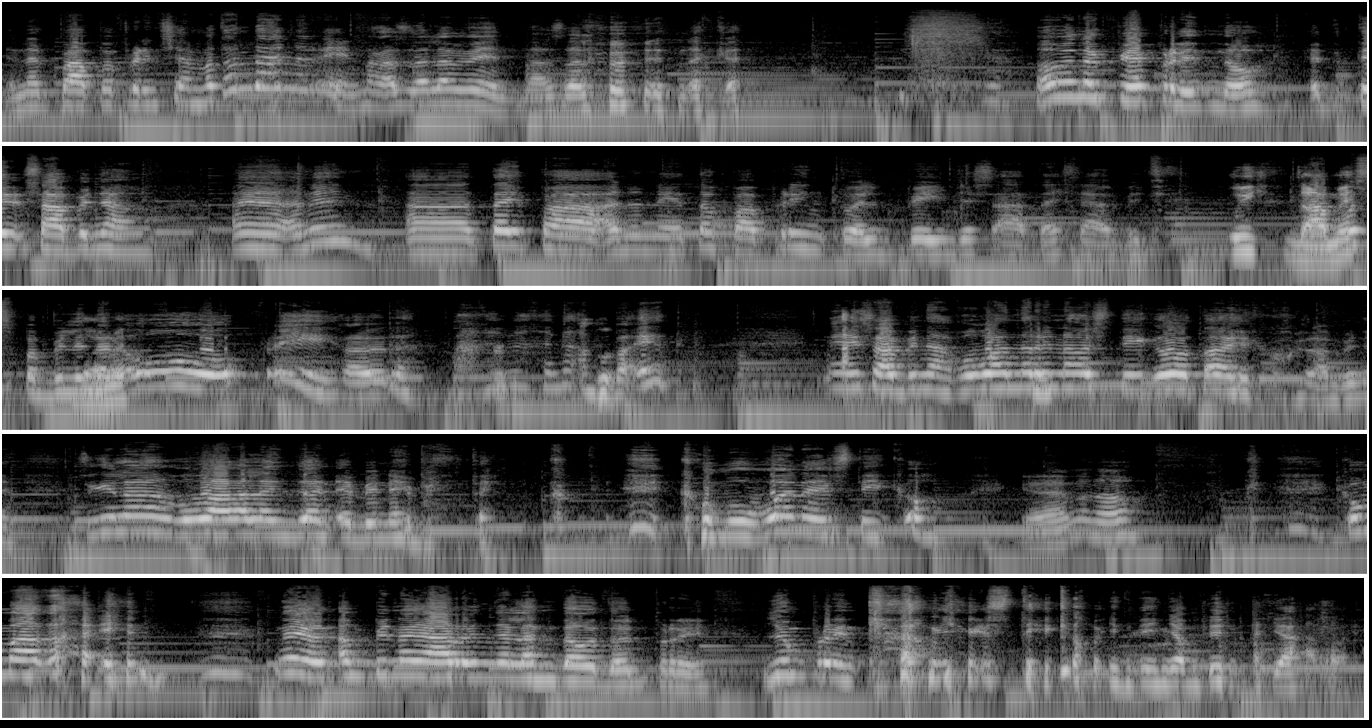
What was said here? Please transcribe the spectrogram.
Yung nagpapaprint siya, matanda na rin, nakasalamin, nakasalamin na ka. Ako nagpiprint, no? Ito, sabi niya, ay, ano yun? Ah, tay, pa, ano na ito, pa print, 12 pages ata, sabi niya. Uy, dami. Tapos pabili na, Dami. oo, pre, sabi na, ano na, ang bait. Eh, sabi niya, kuha na rin ako stick out tayo. Sabi niya, sige lang, kuha ka lang dyan. Eh, binibenta ko. Kumuha na yung stick ko. Yan ano, Kumakain. Ngayon, ang binayaran niya lang daw doon, pre. Yung print lang, yung stick out, hindi niya binayaran.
